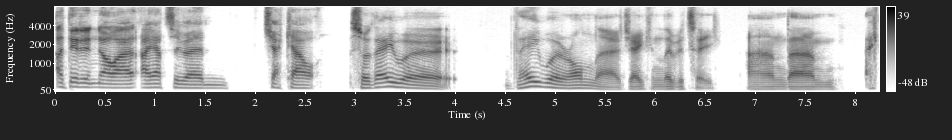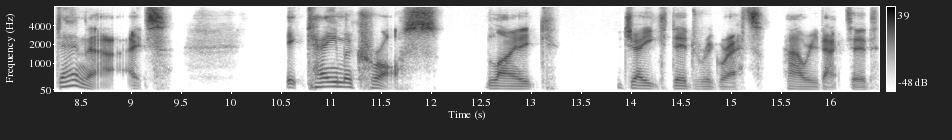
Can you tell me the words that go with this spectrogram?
I didn't know. I, I had to um, check out. So they were they were on there, Jake and Liberty, and um, again, it's it came across like Jake did regret how he'd acted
